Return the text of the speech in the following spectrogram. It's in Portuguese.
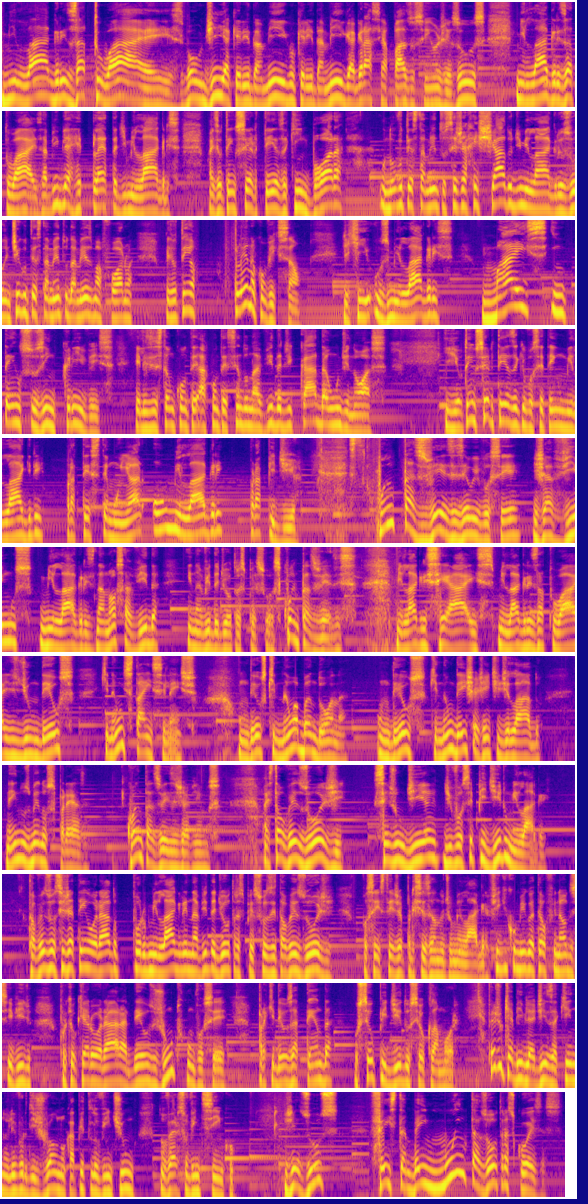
Milagres atuais. Bom dia, querido amigo, querida amiga, graça e a paz do Senhor Jesus. Milagres atuais. A Bíblia é repleta de milagres, mas eu tenho certeza que, embora o Novo Testamento seja recheado de milagres, o Antigo Testamento da mesma forma, mas eu tenho a plena convicção de que os milagres mais intensos e incríveis, eles estão acontecendo na vida de cada um de nós. E eu tenho certeza que você tem um milagre para testemunhar ou um milagre para pedir. Quantas vezes eu e você já vimos milagres na nossa vida e na vida de outras pessoas? Quantas vezes? Milagres reais, milagres atuais de um Deus que não está em silêncio, um Deus que não abandona, um Deus que não deixa a gente de lado, nem nos menospreza. Quantas vezes já vimos? Mas talvez hoje seja um dia de você pedir um milagre. Talvez você já tenha orado por milagre na vida de outras pessoas e talvez hoje você esteja precisando de um milagre. Fique comigo até o final desse vídeo, porque eu quero orar a Deus junto com você para que Deus atenda o seu pedido, o seu clamor. Veja o que a Bíblia diz aqui no livro de João, no capítulo 21, no verso 25. Jesus fez também muitas outras coisas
